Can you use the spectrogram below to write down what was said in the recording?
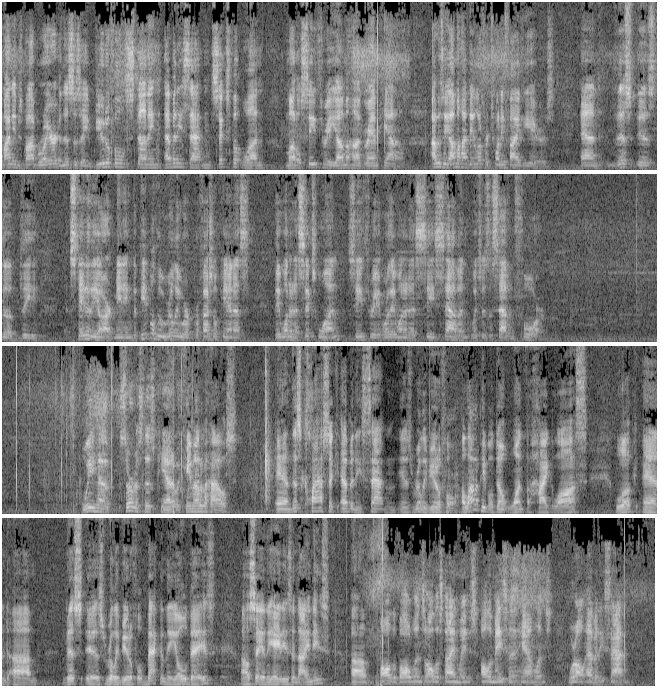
my name is Bob Royer, and this is a beautiful, stunning ebony satin, six foot one, Model C3 Yamaha grand piano. I was a Yamaha dealer for 25 years, and this is the the state of the art, meaning the people who really were professional pianists, they wanted a 6-1 C3 or they wanted a C7, which is a 7-4. We have serviced this piano. It came out of a house. And this classic ebony satin is really beautiful. A lot of people don't want the high gloss look, and um, this is really beautiful. Back in the old days, I'll say in the 80s and 90s, um, all the Baldwins, all the Steinways, all the Mason and Hamlins were all ebony satin.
